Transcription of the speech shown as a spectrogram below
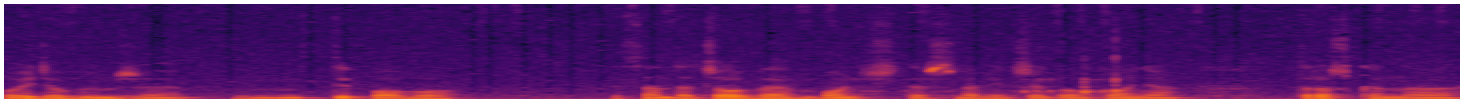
Powiedziałbym, że typowo sandaczowe, bądź też na większego konia. Troszkę na,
